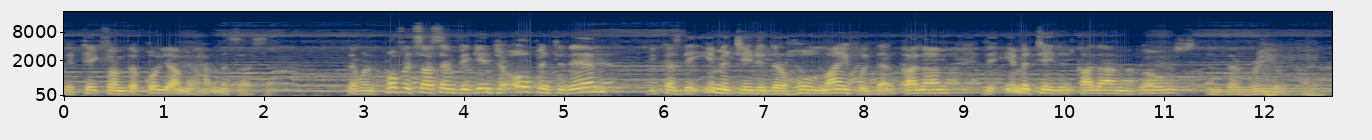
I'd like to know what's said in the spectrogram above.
they take from the Qul Ya Muhammad That when Prophet begin to open to them because they imitated their whole life with that qalam, the imitated qalam goes and the real qalam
